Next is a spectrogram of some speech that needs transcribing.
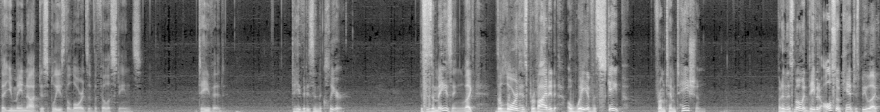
that you may not displease the lords of the Philistines. David, David is in the clear. This is amazing. Like, the Lord has provided a way of escape from temptation. But in this moment, David also can't just be like,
